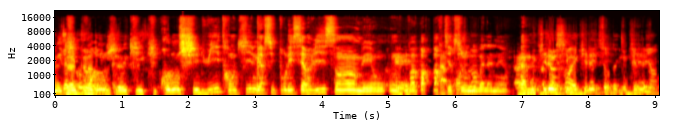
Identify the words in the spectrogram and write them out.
mais qui prolonge, euh, qui, qui prolonge chez lui, tranquille. Merci pour les services, hein, mais on, on va pas repartir Ah, sur une nouvelle année. hein. Ah, Mukele aussi, Mukele. la blessure de hein.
